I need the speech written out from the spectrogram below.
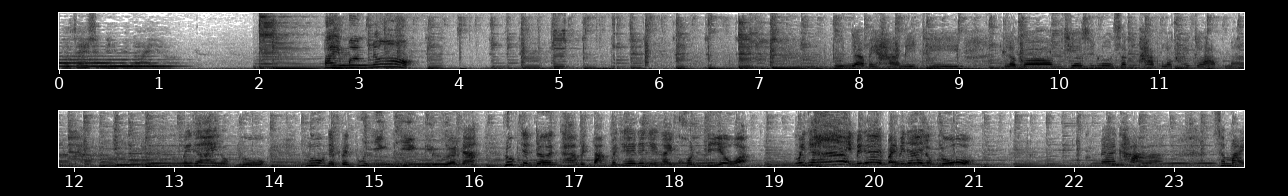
แล้วจะให้ฉันหนีไปไหนอะไปเมืองนอกคุณอยากไปหาในที แล้วก็เที่ยวที่นู่นสักพักแล้วค่อยกลับมาค่ะ ไม่ได้หรอกลูก ลูกเนี่ยเป็นผู้หญิงยิงเรือนะ ลูกจะเดินทางไปต่างประเทศได้ยังไงคนเดียวอะ่ะ ไม่ได้ไม่ได้ไปไม่ได้หรอกลูก คุณแม่คะสมัย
